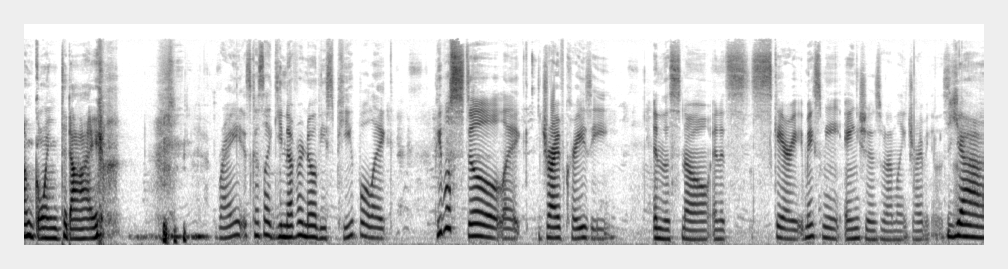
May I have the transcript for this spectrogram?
I'm going to die. Right? It's because like you never know these people. Like people still like drive crazy in the snow, and it's scary. It makes me anxious when I'm like driving in the snow. yeah.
